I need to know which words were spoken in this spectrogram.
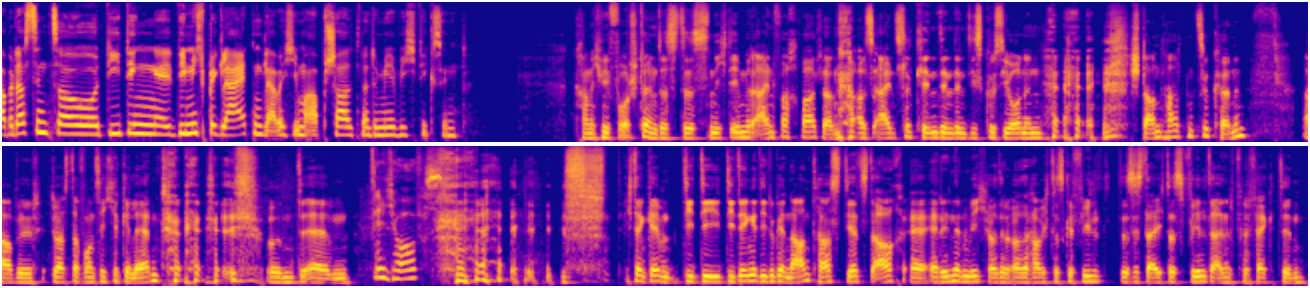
Aber das sind so die Dinge, die mich begleiten, glaube ich, im Abschalten oder mir wichtig sind. Kann ich mir vorstellen, dass das nicht immer einfach war, dann als Einzelkind in den Diskussionen standhalten zu können aber du hast davon sicher gelernt. Und, ähm, ich hoffe Ich denke eben, die, die, die Dinge, die du genannt hast, jetzt auch, äh, erinnern mich oder, oder habe ich das Gefühl, das ist eigentlich das Bild einer perfekten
